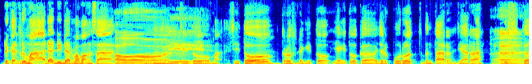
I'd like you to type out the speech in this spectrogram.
Dekat rumah ada di Dharma Wangsa. Oh, Hmm, iya. situ, iya. mak situ, terus udah gitu, ya itu ke Jeruk Purut sebentar, ziarah, terus Ah. ke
